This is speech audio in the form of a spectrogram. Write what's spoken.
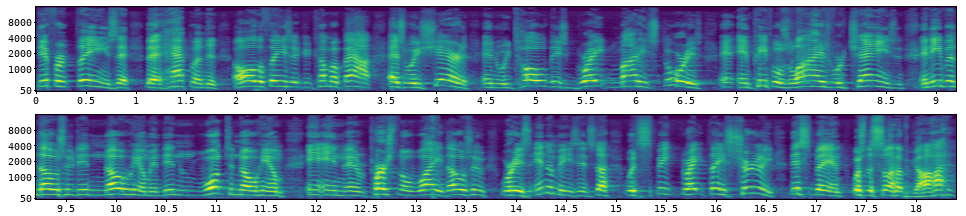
different things that, that happened and all the things that could come about as we shared and we told these great and mighty stories and, and people's lives were changed. And, even those who didn't know him and didn't want to know him in, in, in a personal way those who were his enemies and stuff would speak great things. Surely this man was the son of god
